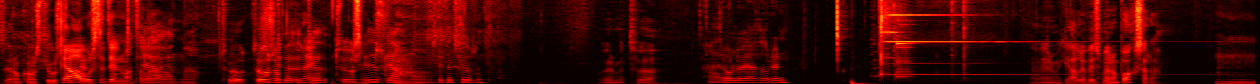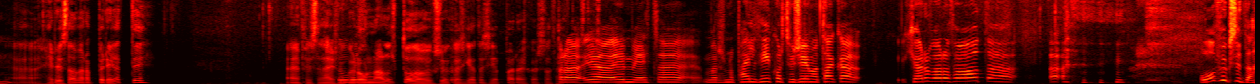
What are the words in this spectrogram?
Þegar hún komast í úrslitin. Já, úrslitin vantilega Já. hérna. 2000? Nei, 2000. Já, 2000. Og við erum með tvö. Það er Ólafið Þórun. En við erum ekki alveg viss með hann bóksara. Mm. Uh, Heyrðist það að vera bretti. En fyrst að það er fyrir veist- Ronaldo, þá hugsaum við kannski að þetta sé bara eitthvað svo Bara, já, einmitt, það, maður er svona að pæli því hvort við séum að taka hjörvar og þá á þetta ofugsi þetta.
